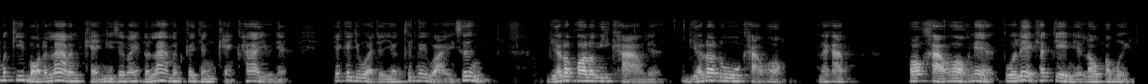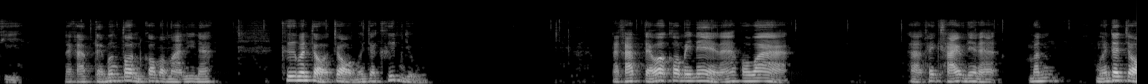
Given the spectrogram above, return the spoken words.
เมื่อกี้บอกดอลลาร์มันแข็งอยู่ใช่ไหมดอลลาร์มันก็ยังแข็งค่าอยู่เนี่ยเอ็กยูอาจจะยังขึ้นไม่ไหว ซึ่ง เดี๋ยวเราพอเรามีข่าวเนี่ย เดี๋ยวเราดูข่าวออก นะครับพอข่าวออกเนี่ยตัวเลขชัดเจนเนี่ยเราประเมินอีกทีนะครับ แต่เบื้องต้นก็ประมาณนี้นะ คือมันจ่อจ่อเหมือนจะขึ้นอยู่นะครับ แต่ว่าก็ไม่แน่นะ เพราะว่าอ่าคล้ายๆแบบนี้นะฮะมันเหมือนจะจ่อ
